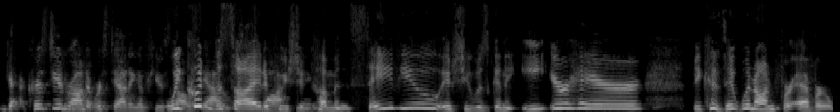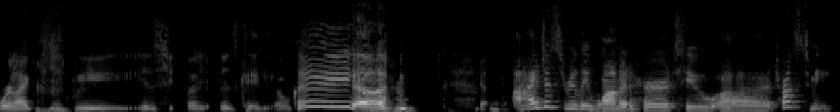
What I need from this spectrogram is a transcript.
Yeah, Kristi and Rhonda were standing a few we couldn't decide if we should come and save you, if she was going to eat your hair, because it went on forever. We're like, Mhm. we is she, uh, is Katie okay? Uh, Mhm. I just really wanted her to uh, trust me,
